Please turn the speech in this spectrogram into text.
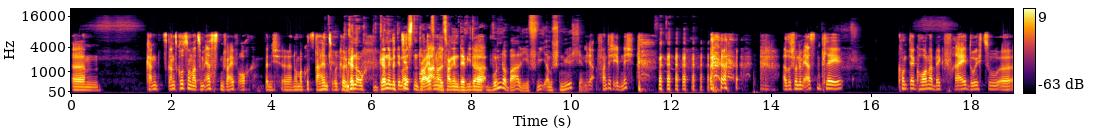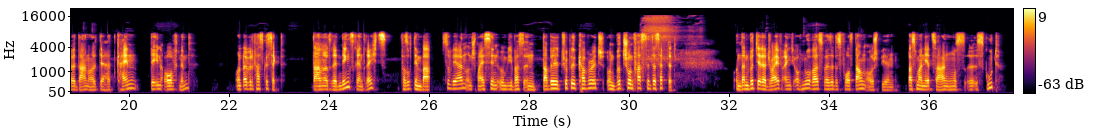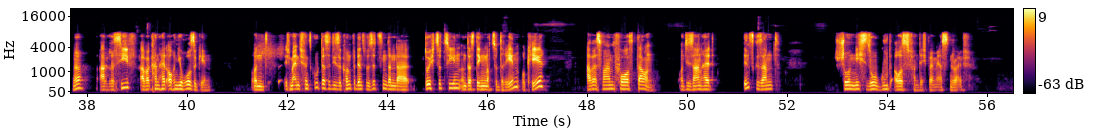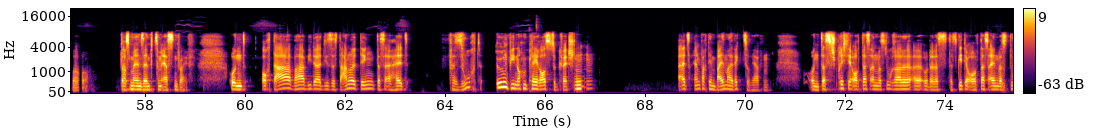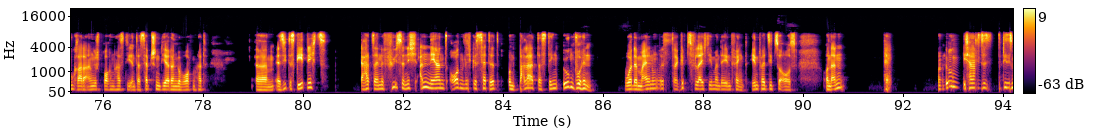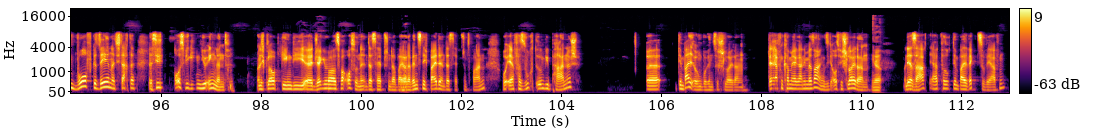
ähm, kann ganz kurz nochmal zum ersten Drive auch, wenn ich äh, nochmal kurz dahin zurück könnte. Wir können auch gerne mit dem ersten Drive Arnold, anfangen, der wieder ja, wunderbar lief, wie am Schnürchen. Ja, fand ich eben nicht. also schon im ersten Play kommt der Cornerback frei durch zu äh, äh, Darnold. Der hat keinen, der ihn aufnimmt. Und er wird fast gesackt. Darnold rennt links, rennt rechts, versucht den Ball zu werden und schmeißt ihn irgendwie was in Double, Triple Coverage und wird schon fast intercepted. Und dann wird ja der Drive eigentlich auch nur was, weil sie das Fourth Down ausspielen. Was man jetzt sagen muss, äh, ist gut, ne? aggressiv, aber kann halt auch in die Hose gehen. Und ich meine, ich finde es gut, dass sie diese Confidence besitzen, dann da durchzuziehen und das Ding noch zu drehen, okay. Aber es war ein Fourth Down. Und die sahen halt insgesamt schon nicht so gut aus, fand ich beim ersten Drive. Das ist mein Senf zum ersten Drive. Und auch da war wieder dieses Darnold-Ding, dass er halt versucht, irgendwie noch ein Play rauszuquetschen, als einfach den Ball mal wegzuwerfen. Und das spricht ja auch das an, was du gerade, äh, oder das, das geht ja auch auf das ein, was du gerade angesprochen hast, die Interception, die er dann geworfen hat. Ähm, er sieht, es geht nichts. Er hat seine Füße nicht annähernd ordentlich gesettet und ballert das Ding irgendwo hin, wo er der Meinung ist, da gibt es vielleicht jemanden, der ihn fängt. Jedenfalls sieht es so aus. Und dann und ich habe diesen Wurf gesehen und ich dachte, das sieht aus wie gegen New England. Und ich glaube, gegen die äh, Jaguars war auch so eine Interception dabei. Ja. Oder wenn es nicht beide Interceptions waren, wo er versucht, irgendwie panisch äh, den Ball irgendwo hinzuschleudern. Werfen kann man ja gar nicht mehr sagen. Sieht aus wie Schleudern. Ja. Und er sagt, er hat versucht, den Ball wegzuwerfen,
